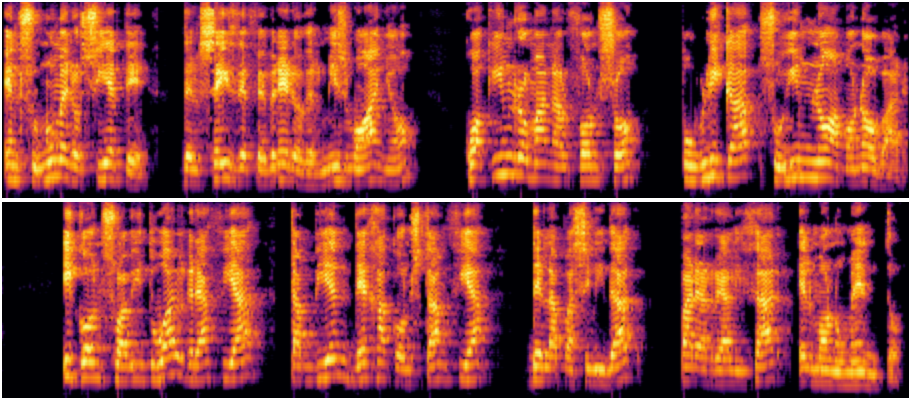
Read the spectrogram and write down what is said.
en su número 7 del 6 de febrero del mismo año, Joaquín Román Alfonso publica su himno a Monóvar y con su habitual gracia también deja constancia de la pasividad para realizar el monumento.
